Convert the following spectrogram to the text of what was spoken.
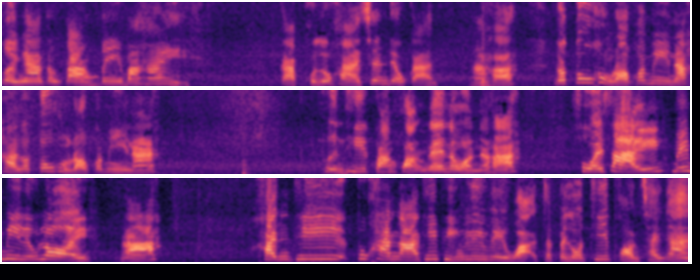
สวยงามต่างๆ มีมาให้กับคุณลูกค้าเช่นเดียวกันนะคะรถตู้ของเราก็มีนะคะรถตู้ของเราก็มีนะ พื้นที่กว้างขวางแน่นอนนะคะ สวยใสไม่มีริ้วรอยนะคันที่ทุกคันนะที่พิงรีวิวอะจะเป็นรถที่พร้อมใช้งาน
